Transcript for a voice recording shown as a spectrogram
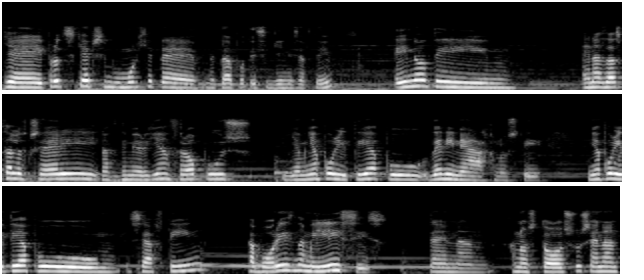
Και η πρώτη σκέψη που μου έρχεται μετά από τη συγκίνηση αυτή είναι ότι ένας δάσκαλος ξέρει να δημιουργεί ανθρώπους για μια πολιτεία που δεν είναι άγνωστη. Μια πολιτεία που σε αυτήν θα μπορείς να μιλήσεις σε έναν γνωστό σου, σε έναν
